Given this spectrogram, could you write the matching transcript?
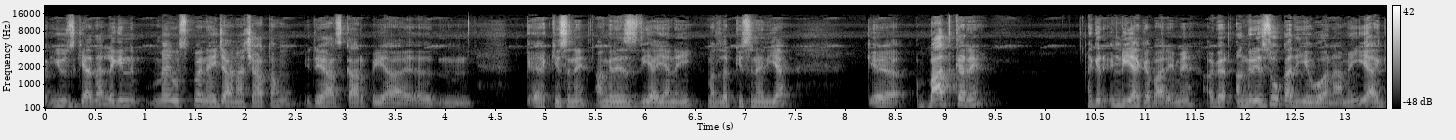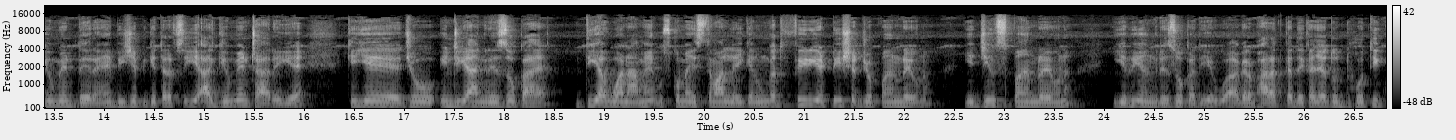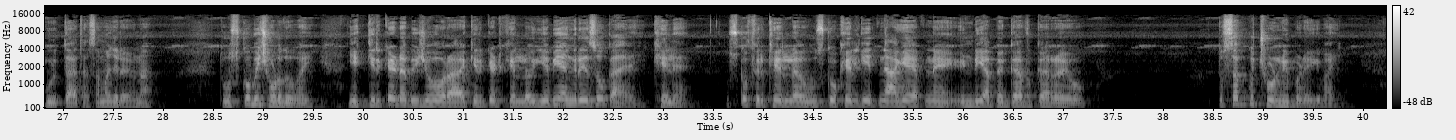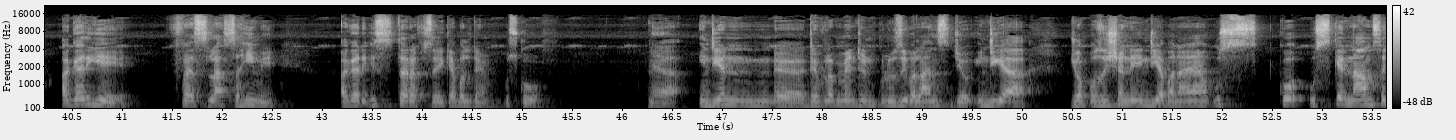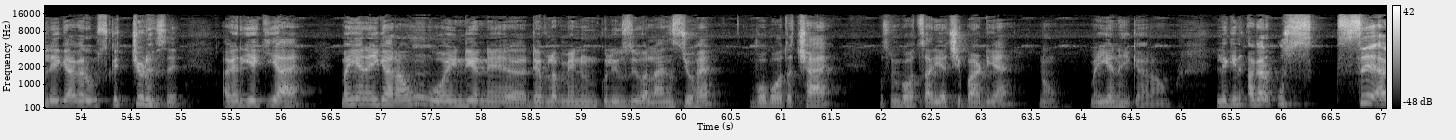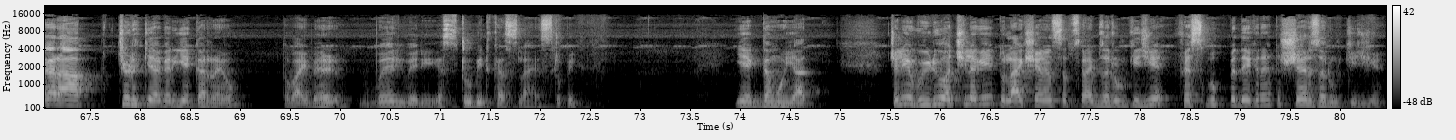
यूज़ किया था, लेकिन मैं उस पर नहीं जाना चाहता हूँ, इतिहासकार पे या किसने, अंग्रेज़ दिया या नहीं मतलब किसने दिया। बात करें अगर इंडिया के बारे में, अगर अंग्रेज़ों का दिया हुआ नाम है, ये आर्ग्यूमेंट दे रहे हैं, बीजेपी की तरफ़ से ये आर्ग्यूमेंट आ रही है कि ये जो इंडिया अंग्रेज़ों का है, दिया हुआ नाम है, उसको मैं इस्तेमाल नहीं करूँगा। तो फिर ये टी शर्ट जो पहन रहे हो ना, ये जीन्स पहन रहे हो ना, ये भी अंग्रेज़ों का दिया हुआ। अगर भारत का देखा जाए तो धोती कुर्ता था, समझ रहे हो ना? तो उसको भी छोड़ दो भाई। ये क्रिकेट अभी जो हो रहा है, क्रिकेट खेल रहे हो, ये भी अंग्रेज़ों का है, खेल है। उसको फिर खेल रहे हो, उसको खेल के इतने आगे अपने इंडिया पे गर्व कर रहे हो। तो सब कुछ छोड़नी पड़ेगी भाई। अगर ये फैसला सही में, अगर इस तरफ़ से, क्या बोलते हैं उसको इंडियन डेवलपमेंट इंक्लूसिव अलायंस जो इंडिया जो अपोजिशन ने इंडिया बनाया है, उसको, उसके नाम से लेके अगर उसके चिढ़ से अगर ये किया है, मैं ये नहीं कह रहा हूँ, वो इंडियन डेवलपमेंट इंक्लूसिव अलायंस जो है, वो बहुत अच्छा है, उसमें बहुत सारी अच्छी पार्टियाँ हैं। नो मैं ये नहीं कह रहा हूँ। लेकिन अगर उससे अगर आप चिढ़ के अगर ये कर रहे हो तो भाई वेरी वेरी स्टूपिड फैसला है स्टूपिड ये एकदम याद चलिए वीडियो अच्छी लगी तो लाइक, शेयर एंड सब्सक्राइब ज़रूर कीजिए। फेसबुक पे देख रहे हैं तो शेयर ज़रूर कीजिए।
